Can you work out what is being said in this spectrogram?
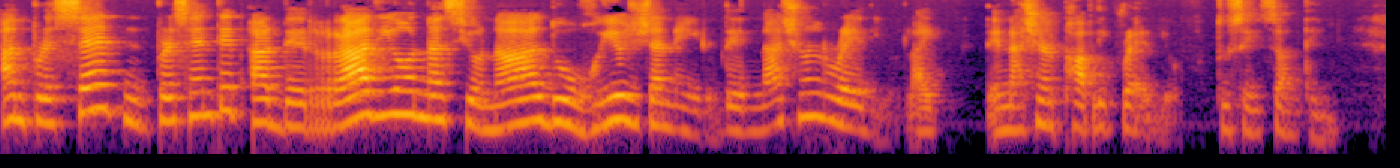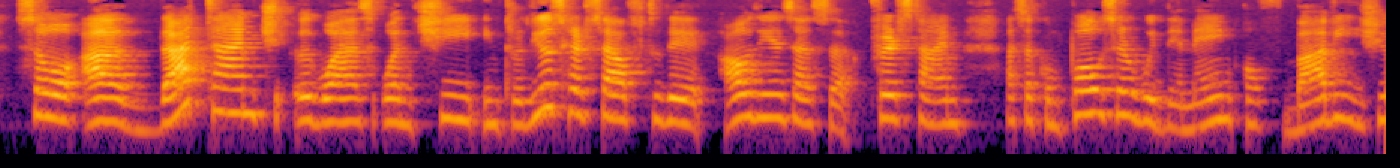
and present, presented at the Radio Nacional do Rio de Janeiro, the national radio, like the national public radio, to say something. So at that time was when she introduced herself to the audience as a first time as a composer with the name of Babi G.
